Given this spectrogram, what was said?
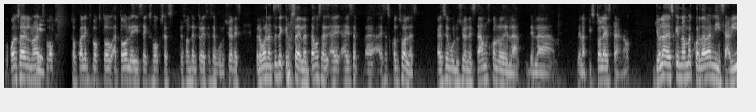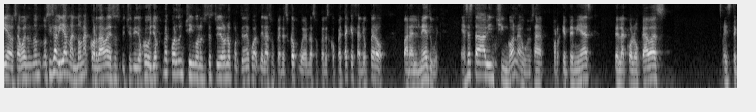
O cuando sale el nuevo Sí. Xbox, o cuál Xbox, todo- a todo le dice Xbox, son dentro de esas evoluciones. Pero bueno, antes de que nos adelantamos a, a- a esa- a- a esas consolas, a esas evoluciones, estábamos con lo de la, de la, de la pistola esta, ¿no? Yo la verdad es que no me acordaba ni sabía, o sea, bueno, no, no sí sabía, más no me acordaba de esos pinches videojuegos. Yo me acuerdo un chingo, no sé si ustedes la oportunidad de jugar de la Super Scope, güey, la Super Escopeta que salió, pero para el NES, güey. Esa estaba bien chingona, güey, o sea, porque tenías, te la colocabas, este,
